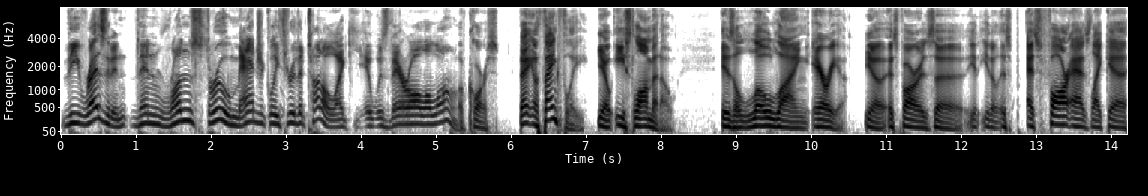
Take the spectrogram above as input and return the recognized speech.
The resident then runs through magically through the tunnel like it was there all along. Of course. They, you know, thankfully, you know, East Longmeadow is a low-lying area. You know, as far as uh, you, know, as as far as like uh,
